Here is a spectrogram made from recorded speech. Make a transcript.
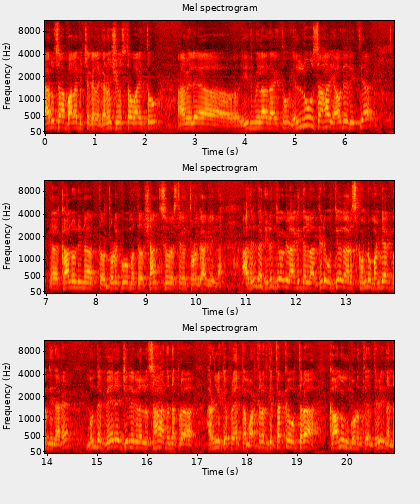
ಯಾರೂ ಸಹ ಬಾಲ ಬಿಚ್ಚಗಲ್ಲ ಗಣೇಶೋತ್ಸವ ಆಯಿತು. ಆಮೇಲೆ ಈದ್ ಮಿಲಾದ್ ಆಯಿತು. ಎಲ್ಲೂ ಸಹ ಯಾವುದೇ ರೀತಿಯ ಕಾನೂನಿನ ತೊಡಕು ಮತ್ತು ಶಾಂತಿ ಸುವ್ಯವಸ್ಥೆಗೆ ತೊಡಕಾಗಲಿಲ್ಲ. ಆದ್ದರಿಂದ ನಿರುದ್ಯೋಗಿಗಳಾಗಿದ್ದಲ್ಲ ಅಂಥೇಳಿ ಉದ್ಯೋಗ ಅರಸ್ಕೊಂಡು ಮಂಡ್ಯಕ್ಕೆ ಬಂದಿದ್ದಾರೆ. ಮುಂದೆ ಬೇರೆ ಜಿಲ್ಲೆಗಳಲ್ಲೂ ಸಹ ಅದನ್ನು ಪ್ರ, ಹರಡಲಿಕ್ಕೆ ಪ್ರಯತ್ನ ಮಾಡ್ತಾರೆ. ಅದಕ್ಕೆ ತಕ್ಕ ಉತ್ತರ ಕಾನೂನು ಕೊಡುತ್ತೆ ಅಂತೇಳಿ ನನ್ನ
